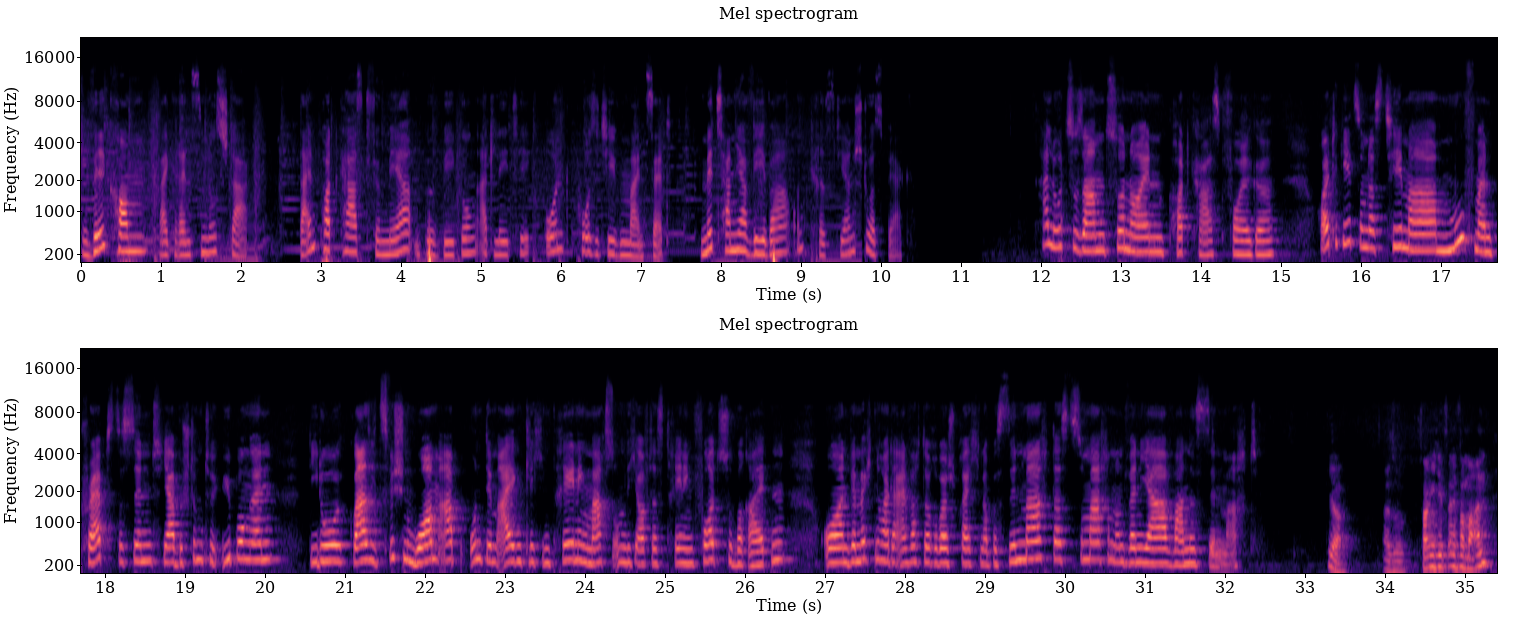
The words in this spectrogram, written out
Willkommen bei Grenzenlos Stark, dein Podcast für mehr Bewegung, Athletik und positiven Mindset mit Tanja Weber und Christian Sturzberg. Hallo zusammen zur neuen Podcast-Folge. Heute geht es um das Thema Movement Preps. Das sind ja bestimmte Übungen, die du quasi zwischen Warm-up und dem eigentlichen Training machst, um dich auf das Training vorzubereiten. Und wir möchten heute einfach darüber sprechen, ob es Sinn macht, das zu machen und wenn ja, wann es Sinn macht. Ja, also fange ich jetzt einfach mal an.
